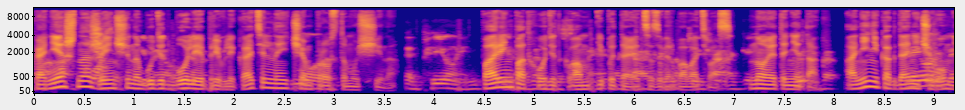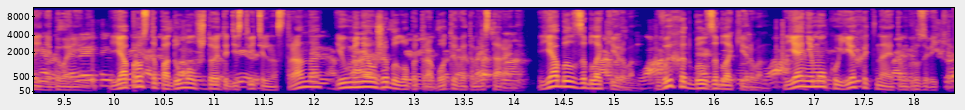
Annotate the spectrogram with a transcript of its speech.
Конечно, женщина будет более привлекательной, чем просто мужчина. Парень подходит к вам и пытается завербовать вас. Но это не так. Они никогда ничего мне не говорили. Я просто подумал, что это действительно странно, и у меня уже был опыт работы в этом ресторане. Я был заблокирован. Выход был заблокирован. Я не мог уехать на этом грузовике.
